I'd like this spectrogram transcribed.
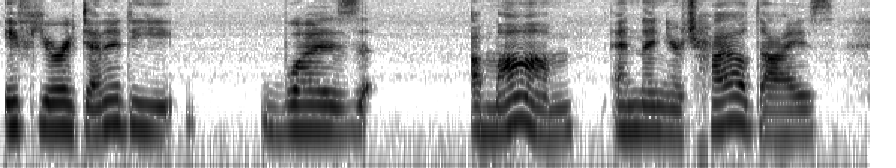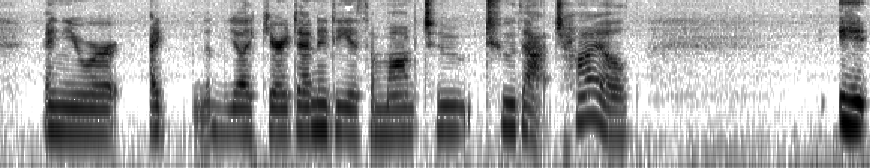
if your identity was a mom and then your child dies and you were like your identity as a mom to to that child it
